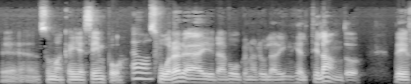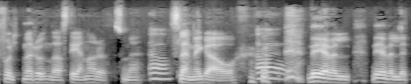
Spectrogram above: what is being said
eh, som man kan ge sig in på. Ja. Svårare är ju där vågorna rullar in helt till land och det är fullt med runda stenar som är ja, slemmiga och ja, ja, det är väl, det är väl lite,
